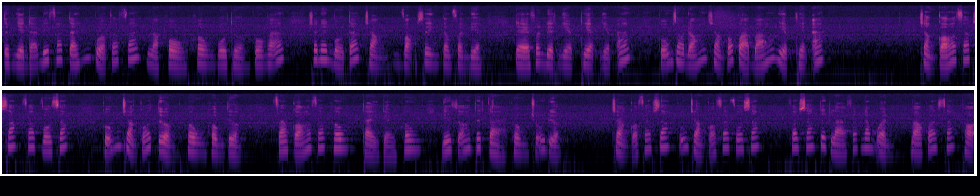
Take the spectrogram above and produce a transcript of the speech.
Tự nhiên đã biết pháp tánh của các pháp là khổ, không, vô thường, vô ngã Cho nên Bồ Tát chẳng vọng sinh tâm phân biệt. Để phân biệt nghiệp thiện, nghiệp ác Cũng do đó chẳng có quả báo nghiệp thiện ác. Chẳng có pháp sắc, pháp vô sắc cũng chẳng có tưởng không không tưởng. Pháp có pháp không Thầy đều không Biết rõ tất cả không chỗ được. Chẳng có pháp sắc cũng chẳng có pháp vô sắc. Pháp sắc tức là pháp năm uẩn Bao quát sắc thọ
